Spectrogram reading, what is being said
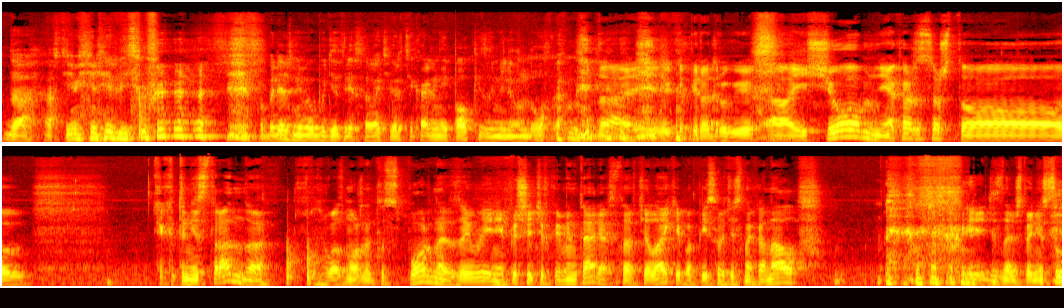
Да, Артемий Лебедев по-прежнему будет рисовать вертикальные палки за миллион долларов. Да, или копируя другие. А еще мне кажется, что как это ни странно, возможно, это спорное заявление. Пишите в комментариях, ставьте лайки, подписывайтесь на канал. Я не знаю, что несу.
